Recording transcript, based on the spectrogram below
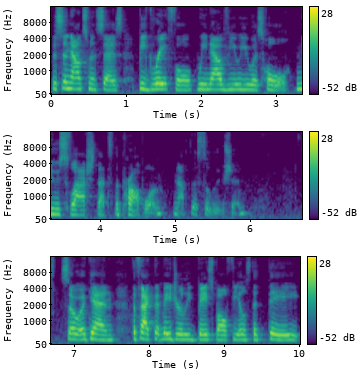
This announcement says, Be grateful, we now view you as whole. Newsflash, that's the problem, not the solution. So again, the fact that Major League Baseball feels that they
